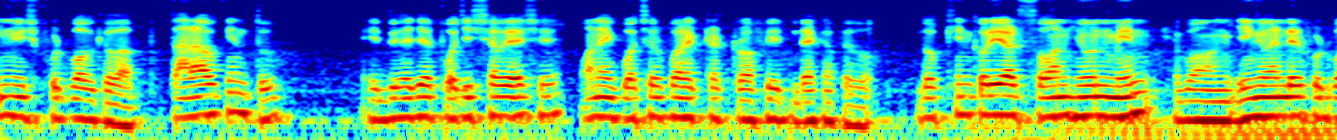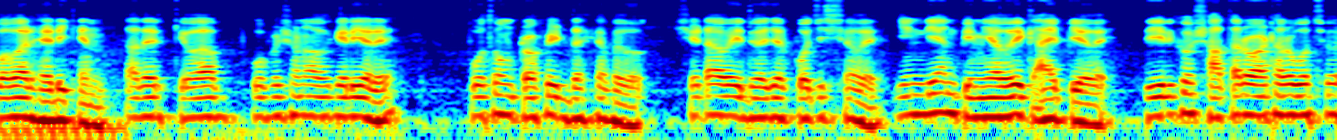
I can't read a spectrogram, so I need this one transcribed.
English football club. তারাও কিন্তু এই দু হাজার পঁচিশ সালে এসে অনেক বছর পর একটা ট্রফির দেখা পেল। দক্ষিণ কোরিয়ার সন হিউন মিন এবং ইংল্যান্ডের ফুটবলার হ্যারিকেন তাদের ক্লাব প্রফেশনাল ক্যারিয়ারে প্রথম ট্রফির দেখা পেল। সেটাও এই দু হাজার পঁচিশ সালে ইন্ডিয়ান প্রিমিয়ার লিগ আইপিএলে। দীর্ঘ সাতারো আঠারো বছর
